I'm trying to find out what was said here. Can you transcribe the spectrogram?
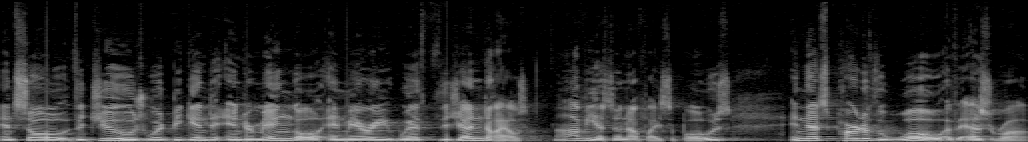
And so the Jews would begin to intermingle and marry with the Gentiles. Obvious enough, I suppose. And that's part of the woe of Ezra.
